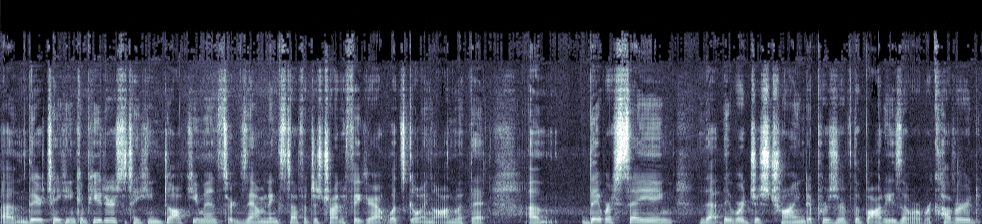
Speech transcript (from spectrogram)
Um, they're taking computers, they're taking documents, they're examining stuff, and just trying to figure out what's going on with it. Um, they were saying that they were just trying to preserve the bodies that were recovered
